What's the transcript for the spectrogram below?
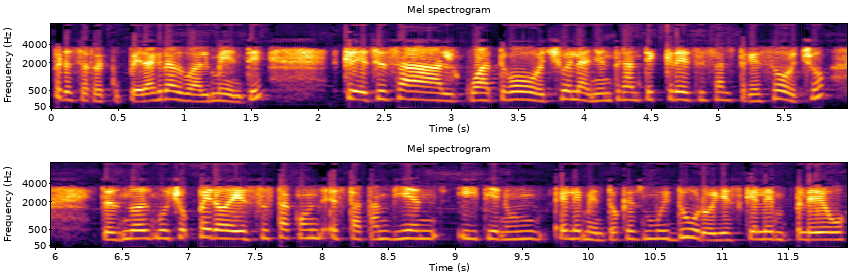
pero se recupera gradualmente. Creces al 4.8, el año entrante creces al 3.8, entonces no es mucho, pero esto está está también y tiene un elemento que es muy duro y es que el empleo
